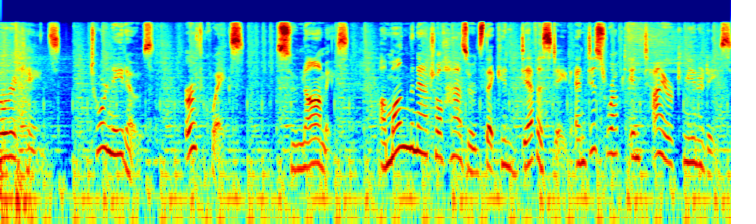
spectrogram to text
hurricanes, tornadoes, earthquakes, tsunamis, among the natural hazards that can devastate and disrupt entire communities.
